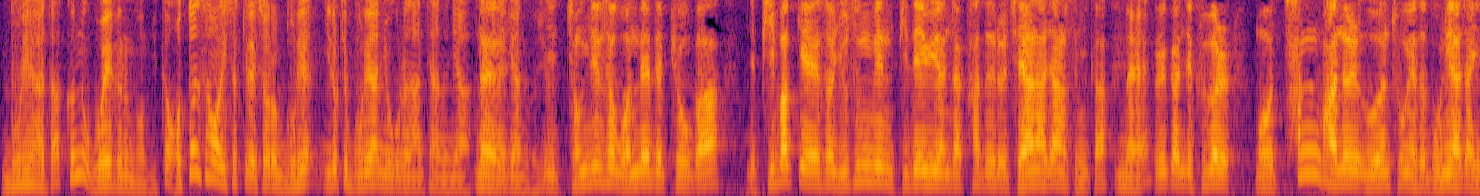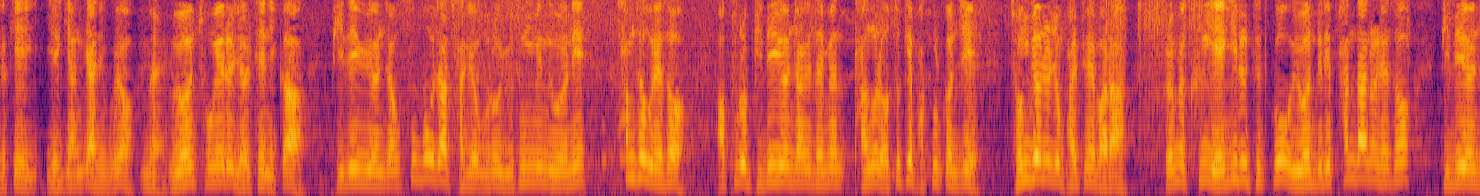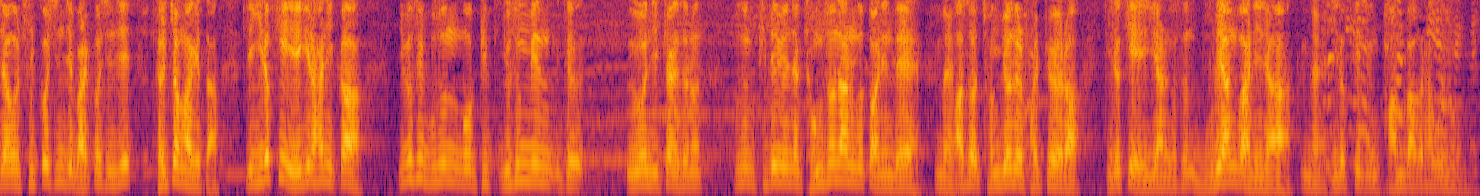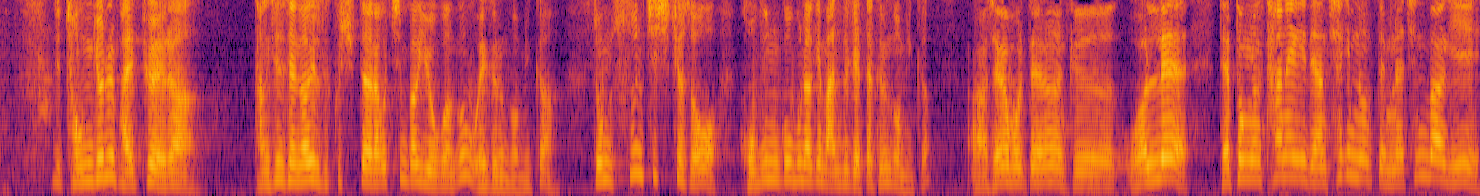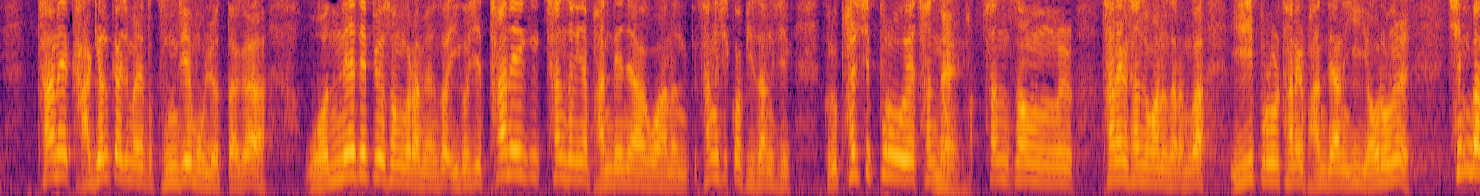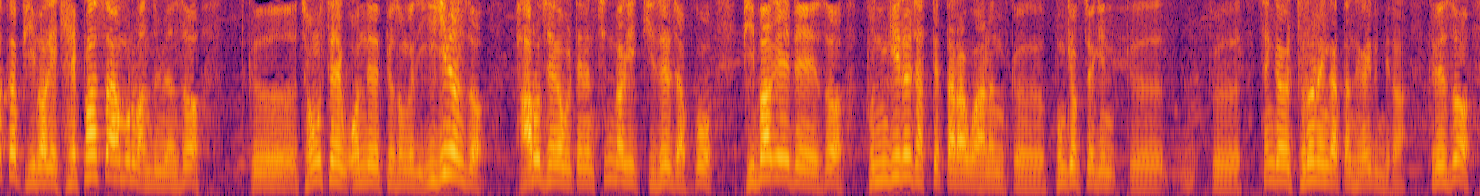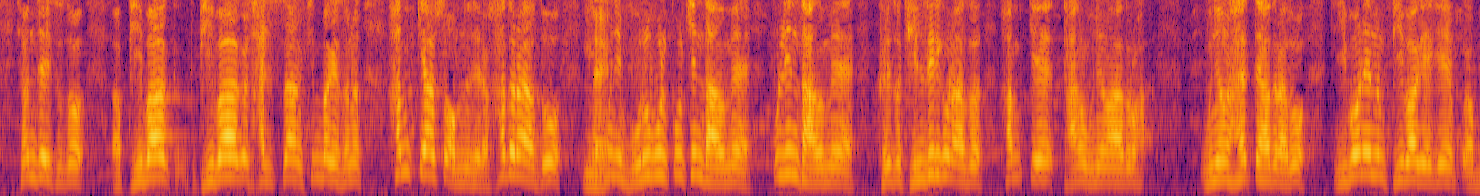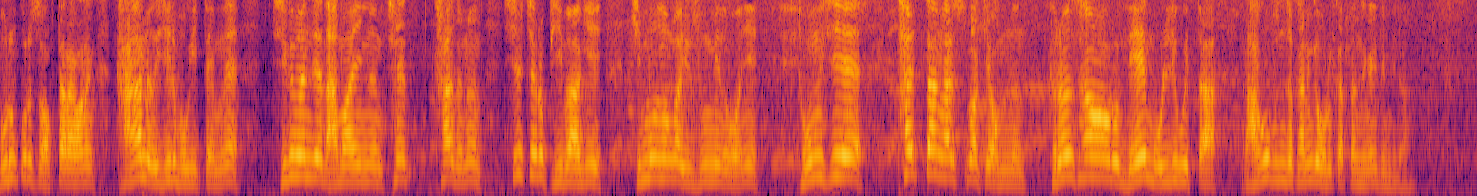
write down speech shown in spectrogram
무례하다? 그건 왜 그런 겁니까? 어떤 상황이 있었길래 저런 무례, 이렇게 무례한 요구를 나한테 하느냐 얘기하는 거죠. 네. 이 정진석 원내대표가 이제 비박계에서 유승민 비대위원장 카드를 제안하지 않았습니까? 네. 그러니까 이제 그걸 뭐 찬반을 의원총회에서 논의하자 이렇게 얘기한 게 아니고요. 네. 의원총회를 열 테니까 비대위원장 후보자 자격으로 유승민 의원이 참석을 해서 앞으로 비대위원장이 되면 당을 어떻게 바꿀 건지 정견을 좀 발표해봐라. 그러면 그 얘기를 듣고 의원들이 판단을 해서 비대위원장을 줄 것인지 말 것인지 결정하겠다. 이렇게 얘기를 하니까 이것이 무슨 뭐 비- 유승민 그 의원 입장에서는 무슨 비대위원장 경선하는 것도 아닌데 네. 와서 정견을 발표해라. 이렇게 얘기하는 것은 무례한 거 아니냐. 네. 이렇게 지금 반박을 하고 있는 겁니다. 정견을 발표해라. 당신 생각을 듣고 싶다라고 친박이 요구한 건 왜 그런 겁니까? 좀 순치시켜서 고분고분하게 만들겠다 그런 겁니까? 아, 제가 볼 때는 그 원래 대통령 탄핵에 대한 책임론 때문에 친박이 탄핵 가결까지만 해도 궁지에 몰렸다가 원내대표 선거를 하면서 이것이 탄핵 찬성이냐 반대냐고 하는 상식과 비상식 그리고 80%의 찬성, 네. 찬성을 탄핵을 찬성하는 사람과 20%를 탄핵을 반대하는 이 여론을 친박과 비박의 개파 싸움으로 만들면서 그 정우택 원내대표 선거에서 이기면서 바로 제가 볼 때는 친박이 기세를 잡고 비박에 대해서 군기를 잡겠다라고 하는 그 본격적인 그, 그 생각을 드러낸 것 같다는 생각이 듭니다. 그래서 현재 있어서 어, 비박, 비박을 사실상 친박에서는 함께 할 수 없는 세력 하더라도 네. 충분히 무릎을 꿇긴 다음에, 꿇린 다음에 그래서 길들이고 나서 함께 당을 운영하도록 하- 운영할 때 하더라도 이번에는 비박에게 무릎 꿇을 수 없다라고 하는 강한 의지를 보기 때문에 지금 현재 남아있는 최 카드는 실제로 비박이 김문성과 유승민 의원이 동시에 탈당할 수밖에 없는 그런 상황으로 내몰리고 있다라고 분석하는 게 옳을 것 같다는 생각이 듭니다.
